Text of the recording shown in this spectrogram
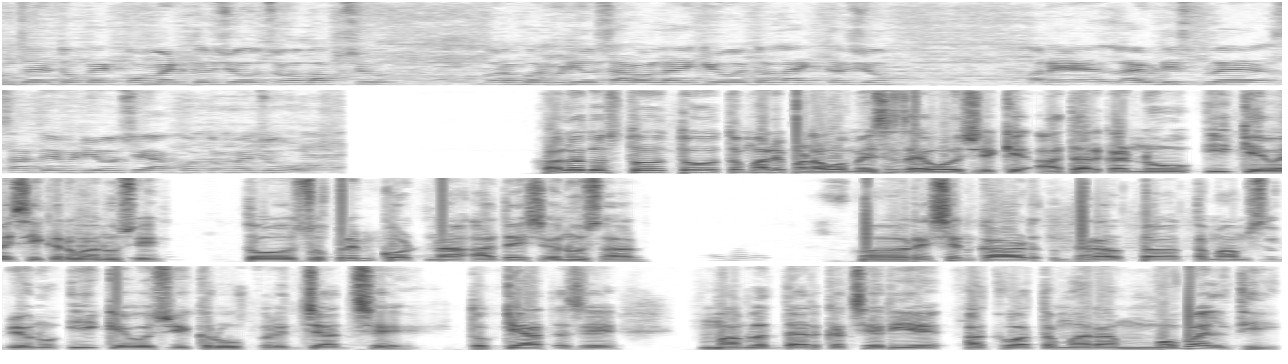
સમજાય તો કંઈક કોમેન્ટ કરજો, જવાબ આપશું. બરાબર, વીડિયો સારો લાગ્યો હોય તો લાઈક કરજો. અને લાઈવ ડિસ્પ્લે સાથે વીડિયો છે, આખો તમે જુઓ. હલો દોસ્તો, તો તમારે પણ આવો મેસેજ આવ્યો છે કે આધાર કાર્ડનું ઈ કેવાયસી કરવાનું છે. તો સુપ્રીમ કોર્ટના આદેશ અનુસાર રેશન કાર્ડ ધરાવતા તમામ સભ્યોનું ઈ કેવાયસી કરવું ફરજિયાત છે. તો ક્યાં થશે? મામલતદાર કચેરીએ અથવા તમારા મોબાઈલથી,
